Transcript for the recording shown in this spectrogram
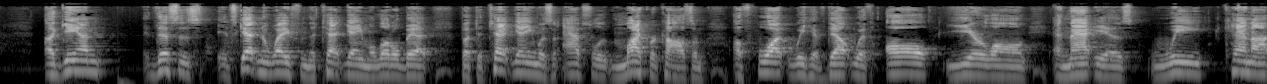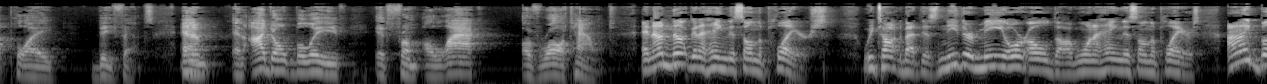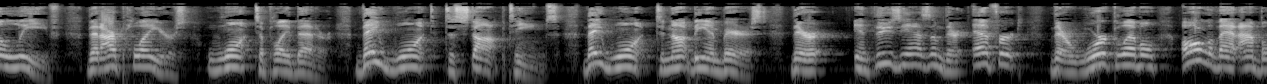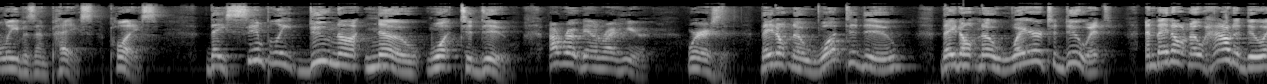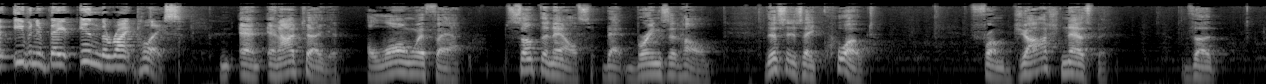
Again, this is it's getting away from the tech game a little bit, but the tech game was an absolute microcosm of what we have dealt with all year long, and that is we cannot play defense. And And and I don't believe it's from a lack of raw talent. And I'm not going to hang this on the players. We talked about this. Neither me or Old Dog want to hang this on the players. I believe that our players want to play better. They want to stop teams. They want to not be embarrassed. Their enthusiasm, their effort, their work level, all of that I believe is in pace, place. They simply do not know what to do. I wrote down right here. Where is it? They don't know what to do. They don't know where to do it. And they don't know how to do it, even if they're in the right place. And and I tell you, along with that, something else that brings it home. This is a quote from Josh Nesbitt, the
